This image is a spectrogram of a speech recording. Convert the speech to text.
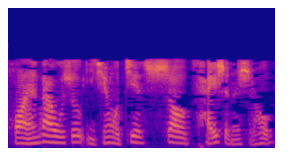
恍然大悟，说以前我介绍财神的时候，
